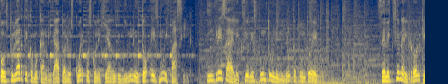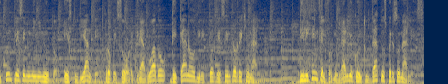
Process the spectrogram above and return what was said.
Postularte como candidato a los cuerpos colegiados de Uniminuto es muy fácil. Ingresa a elecciones.uniminuto.edu. Selecciona el rol que cumples en Uniminuto, estudiante, profesor, graduado, decano o director de centro regional. Diligencia el formulario con tus datos personales.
